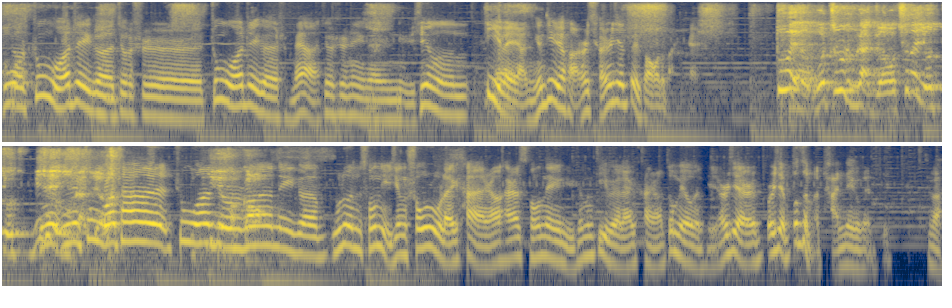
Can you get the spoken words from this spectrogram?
多。就中国这个，就是中国这个什么呀？就是那个女性地位啊，女性地位好像是全世界最高的吧？应该是。对，我就是这种感觉。我现在有有明显因为中国它中国就是说那个，无论从女性收入来看，然后还是从那个女性的地位来看，然后都没有问题，而且而且不怎么谈这个问题，对吧？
